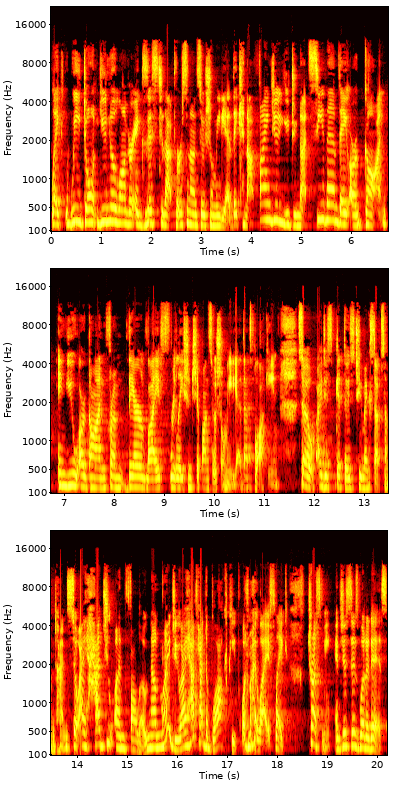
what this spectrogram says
like we don't, you no longer exist to that person on social media. They cannot find you. You do not see them. They are gone and you are gone from their life relationship on social media. That's blocking. So I just get those two mixed up sometimes. So I had to unfollow. Now, mind you, I have had to block people in my life. Like, trust me, it just is is what it is.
